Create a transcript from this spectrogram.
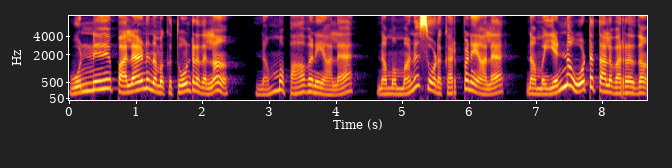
ஒன்னு பலன்னு நமக்கு தோன்றதெல்லாம் நம்ம பாவனையால நம்ம மனசோட கற்பனையால நம்ம எண்ண ஓட்டத்தால வர்றதுதான்.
